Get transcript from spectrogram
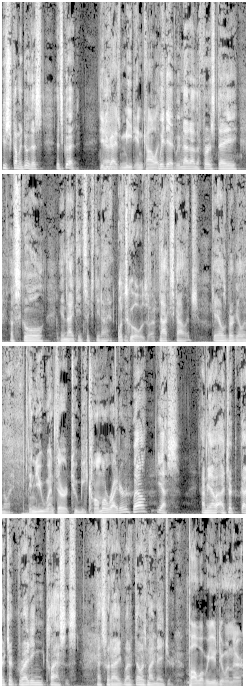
you should come and do this. It's good. did you guys meet in college? We did. We met on the first day of school in 1969. What school was that? Knox College, Galesburg, Illinois. And you went there to become a writer? Well, yes. I mean, I, I took I took writing classes. That's what I that was my major. Paul, what were you doing there?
